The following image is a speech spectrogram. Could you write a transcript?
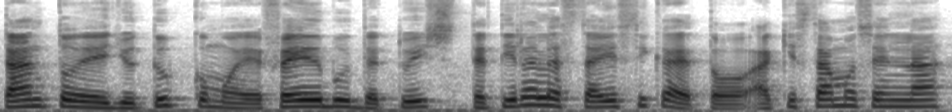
tanto de YouTube como de Facebook, de Twitch, te tira la estadística de todo. Aquí estamos en la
